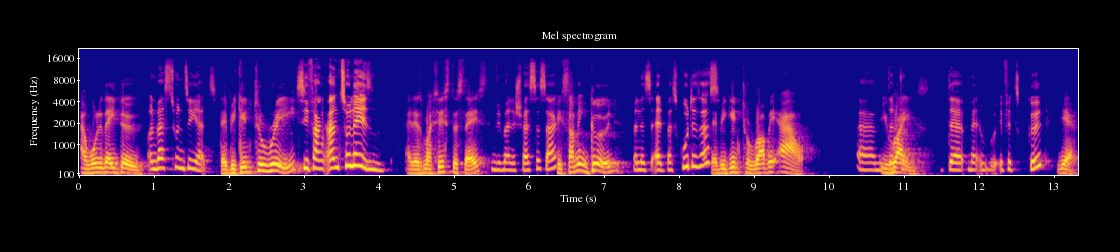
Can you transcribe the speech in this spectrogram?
and what do they do? und was tun sie jetzt? They begin to read, Sie fangen an zu lesen. and as my sister says, Und wie meine Schwester if sagt, it's something good, wenn es etwas Gutes they ist, begin to rub it out, ähm, erase. Der, if it's good, Yeah.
